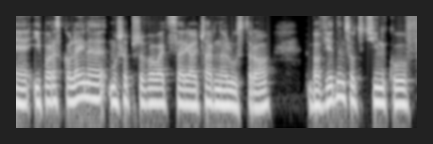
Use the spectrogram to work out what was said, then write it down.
E, I po raz kolejny muszę przywołać serial Czarne Lustro, bo w jednym z odcinków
